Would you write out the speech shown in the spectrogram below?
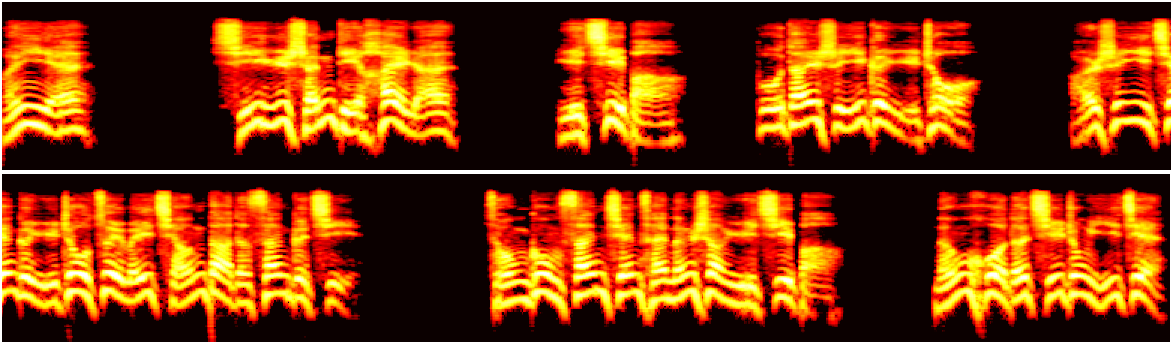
闻言，其余神邸骇然。语气榜不单是一个宇宙，而是一千个宇宙最为强大的三个气，总共三千才能上语气榜。能获得其中一件，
